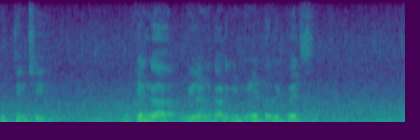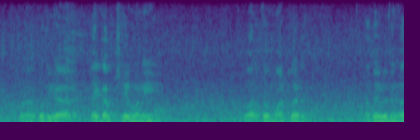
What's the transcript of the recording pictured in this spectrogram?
గుర్తించి ముఖ్యంగా వీలైన కాడికి ఇమ్మీడియట్ రిపేర్స్ కొద్దిగా టేకప్ చేయమని వారితో మాట్లాడి అదేవిధంగా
